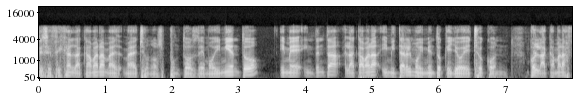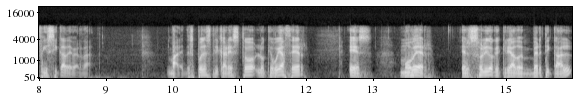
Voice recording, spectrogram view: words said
si se fijan, la cámara me ha, hecho unos puntos de movimiento y me intenta la cámara imitar el movimiento que yo he hecho con, con la cámara física de verdad. Vale, después de explicar esto, lo que voy a hacer es mover el sólido que he creado en vertical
